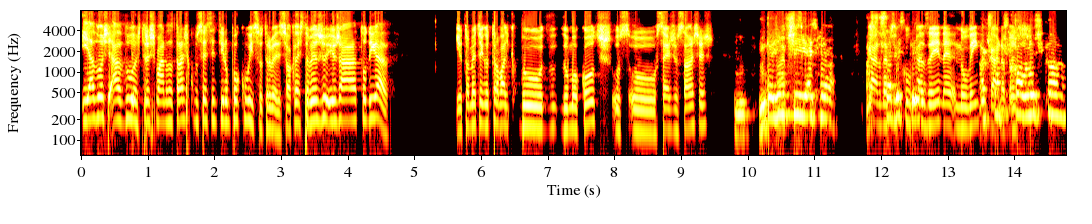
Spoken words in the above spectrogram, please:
E há duas, há duas, três semanas atrás comecei a sentir um pouco isso outra vez. Só que desta vez eu já estou ligado. Eu também tenho o trabalho do, do, do meu coach, o, o Sérgio Sanches. Muita não gente é acha. Cara, deve ser colocar aí né, no link, cara. psicológica, mas...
